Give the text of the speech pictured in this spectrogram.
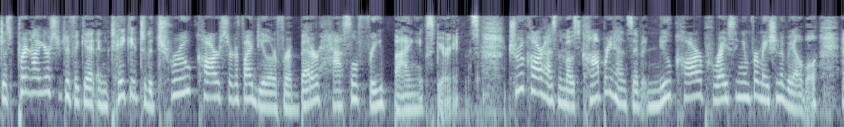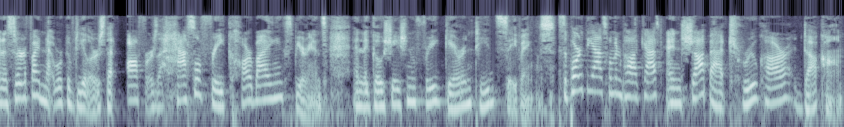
Just print out your certificate and take it to the True Car certified dealer for a better hassle-free buying experience. True Car has the most comprehensive new car pricing information available and a certified network of dealers that offers a hassle-free car buying experience and negotiation-free guaranteed savings. Support the Ask Women podcast and shop at truecar.com.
